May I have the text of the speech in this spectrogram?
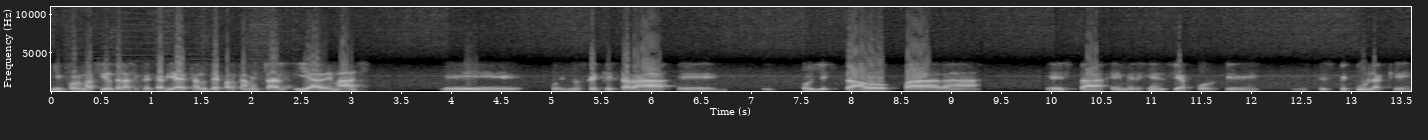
información de la Secretaría de Salud Departamental y además, eh, pues no sé qué estará proyectado para esta emergencia porque se especula que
